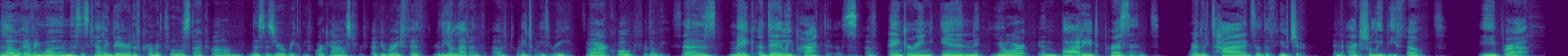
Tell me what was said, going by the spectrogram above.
Hello, everyone. This is Kelly Beard of KarmicTools.com, and this is your weekly forecast for February 5th through the 11th of 2023. So, our quote for the week says, Make a daily practice of anchoring in your embodied present where the tides of the future can actually be felt. Deep breath.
